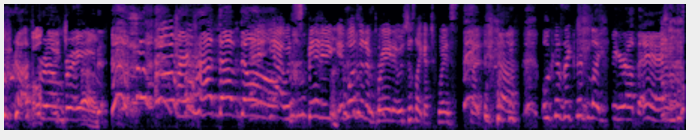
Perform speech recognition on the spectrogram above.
wraparound Holy braid. It, it wasn't a braid; it was just like a twist. But Yeah. Well, because I couldn't like figure out the hands.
